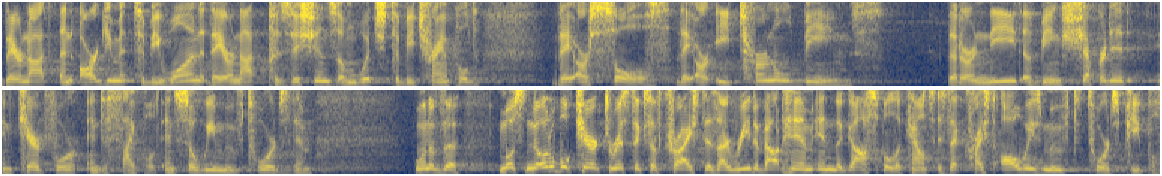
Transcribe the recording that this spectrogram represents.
They are not an argument to be won, they are not positions on which to be trampled. They are souls, they are eternal beings that are in need of being shepherded and cared for and discipled. And so we move towards them. One of the most notable characteristics of Christ as I read about him in the gospel accounts is that Christ always moved towards people.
